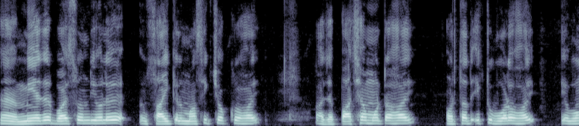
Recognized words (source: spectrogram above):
হ্যাঁ মেয়েদের বয়ঃসন্ধি হলে সাইকেল মাসিক চক্র হয় আচ্ছা পাছা মোটা হয়, অর্থাৎ একটু বড় হয় এবং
